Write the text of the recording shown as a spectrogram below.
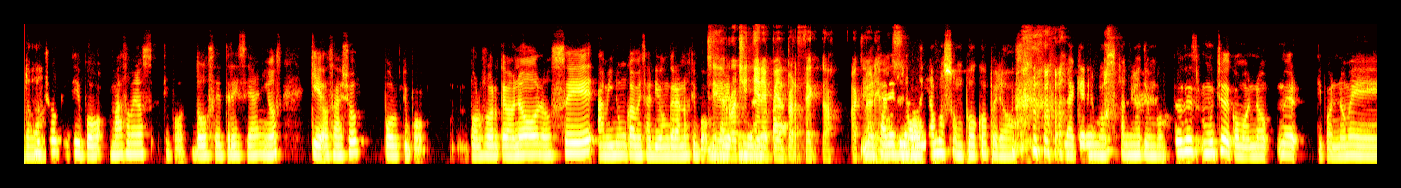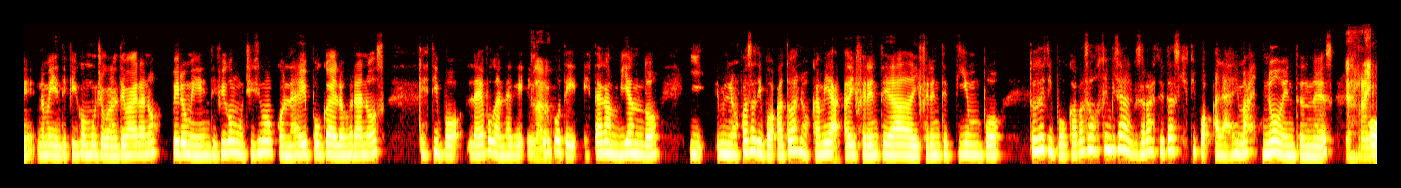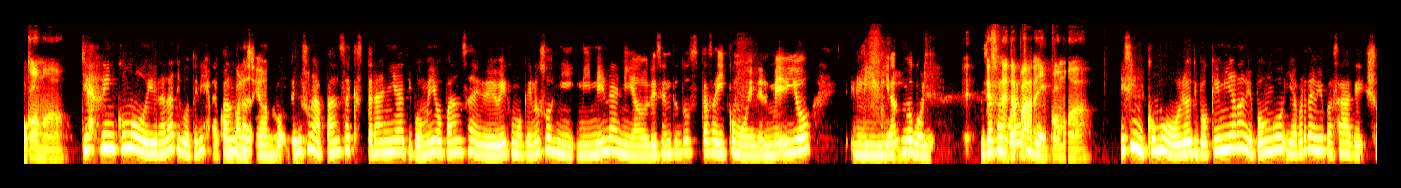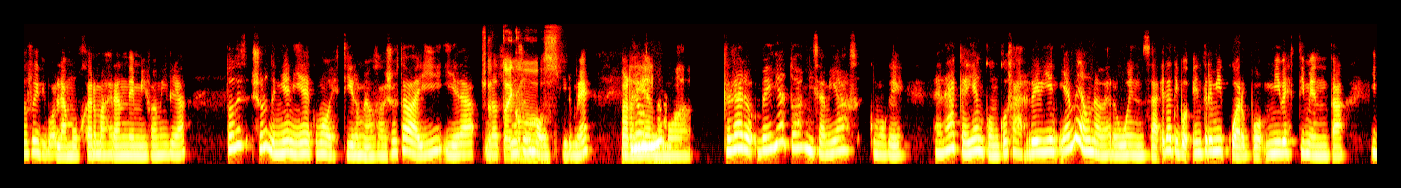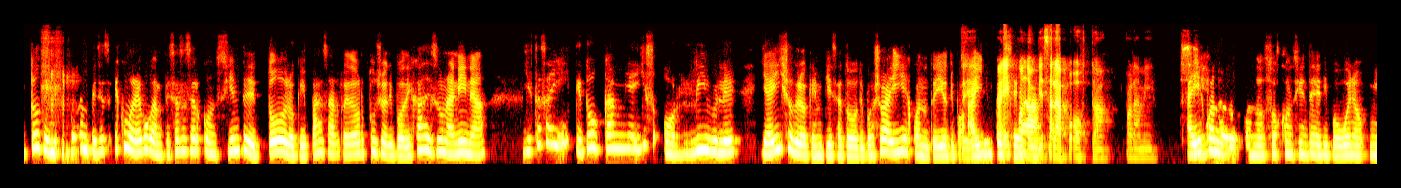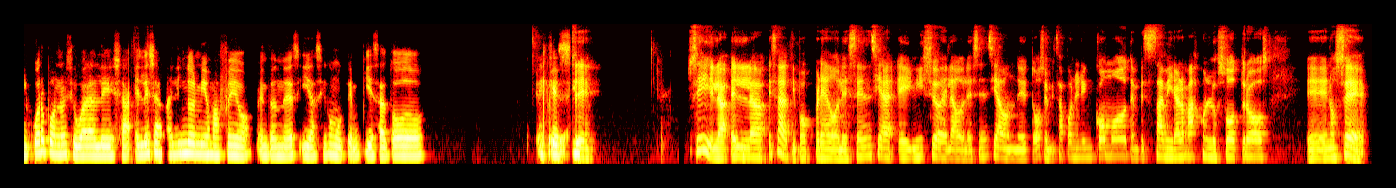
me mucho que tipo, más o menos tipo 12, 13 años, que, o sea, yo por tipo, por suerte o no, no sé, a mí nunca me salieron granos, tipo, Sí, Rochi un tiene piel perfecta, Me sale. La odiamos un poco, pero la queremos al mismo tiempo. Entonces, mucho de como no, me- tipo, no me, no me identifico mucho con el tema de granos, pero me identifico muchísimo con la época de los granos, que es tipo la época en la que el Claro. cuerpo te está cambiando y nos pasa tipo, a todas nos cambia a diferente edad, a diferente tiempo. Entonces, tipo, capaz a vos te empiezan a crecer las tetas y es tipo, a las demás no, ¿entendés? Es re O- incómodo. Y es re incómodo y de nada, tipo, tenés La panza, comparación. tipo, tenés una panza extraña, tipo, medio panza de bebé, como que no sos ni, ni nena ni adolescente, entonces estás ahí como en el medio, lidiando con... Es una etapa incómoda. es incómodo, boludo, tipo, ¿qué mierda me pongo? Y aparte a mí me pasaba que yo soy, tipo, la mujer más grande en mi familia, entonces yo no tenía ni idea de cómo vestirme, o sea, yo estaba ahí y era, Yo no, estoy no sé como cómo vestirme, Perdida en la moda. Claro, veía a todas mis amigas como que la nada caían con cosas re bien y a mí me da una vergüenza. Era tipo entre mi cuerpo, mi vestimenta y todo. empezás- es como la época que empezás a ser consciente de todo lo que pasa alrededor tuyo. Tipo, dejas de ser una nena y estás ahí que todo cambia y es horrible. Y ahí yo creo que empieza todo. Tipo, yo ahí es cuando te digo, tipo, Sí, ahí Ahí es cuando a- empieza la posta para mí. Ahí Sí, es cuando, cuando sos consciente de tipo, bueno, mi cuerpo no es igual al de ella. El de ella es más lindo, el mío es más feo, ¿entendés? Y así como que empieza todo. Es que sí, Sí. Sí, la, el- la- esa tipo preadolescencia e inicio de la adolescencia donde todo se empieza a poner incómodo, te empiezas a mirar más con los otros, eh, no sé,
